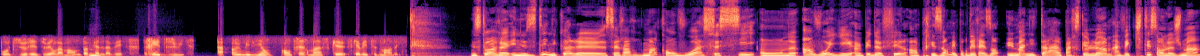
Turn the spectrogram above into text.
pas dû réduire l'amende parce mm. qu'elle l'avait réduit à un million, contrairement à ce, que, ce qui avait été demandé. Une histoire euh, inusitée, Nicole. Euh, c'est rarement qu'on voit ceci. On a envoyé un pédophile en prison, mais pour des raisons humanitaires, parce que l'homme avait quitté son logement,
